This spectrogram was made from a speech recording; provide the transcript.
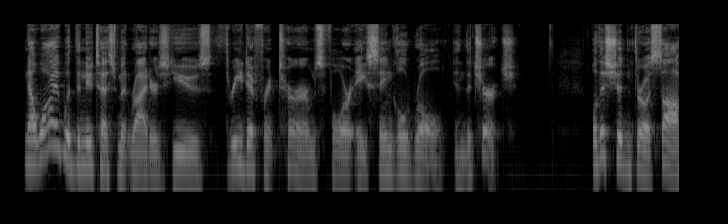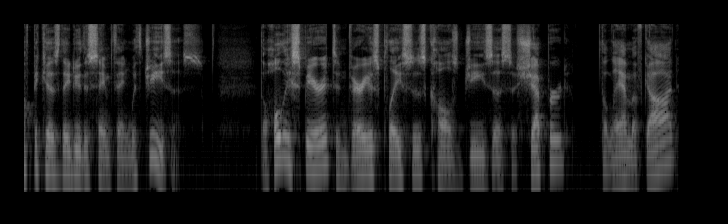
Now, why would the New Testament writers use three different terms for a single role in the church? Well, this shouldn't throw us off because they do the same thing with Jesus. The Holy Spirit in various places calls Jesus a shepherd, the Lamb of God,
